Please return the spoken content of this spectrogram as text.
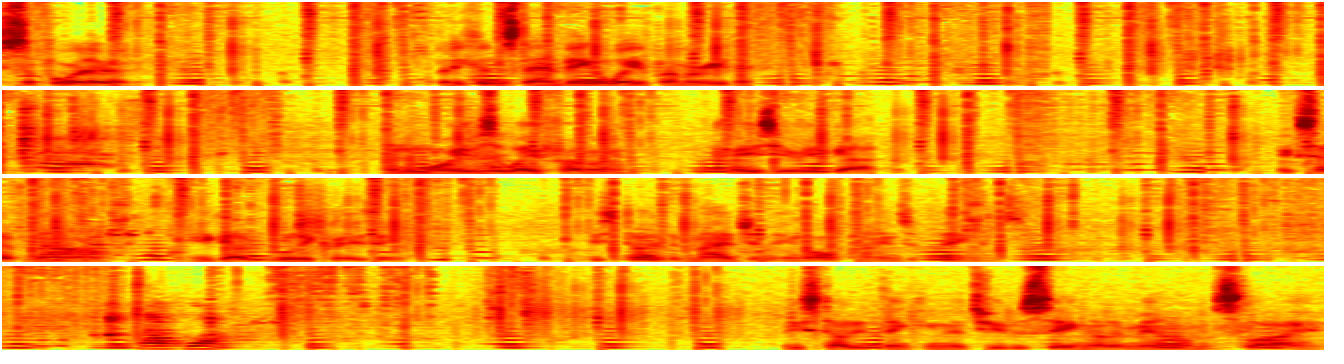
Support her. But he couldn't stand being away from her either. And the more he was away from her, the crazier he got. Except now, he got really crazy. He started imagining all kinds of things. Like what? He started thinking that she was seeing other men on the sly.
